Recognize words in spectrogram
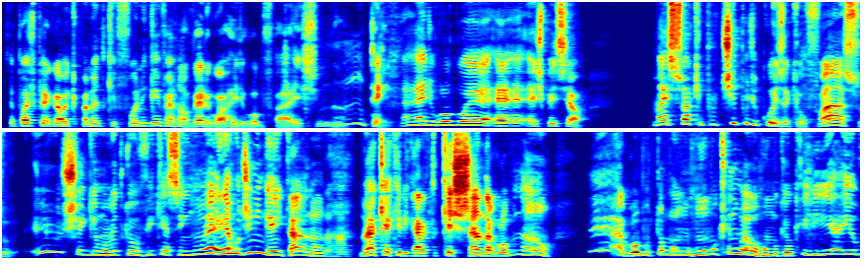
Você pode pegar o equipamento que for, ninguém faz novela igual a Rede Globo faz. Não, tem. A Rede Globo é, é- é especial. Mas só que pro tipo de coisa que eu faço, eu cheguei um momento que eu vi que assim, não é erro de ninguém, tá? Não, Aham. não é que aquele cara que tá queixando a Globo, não. É, a Globo tomou um rumo que não é o rumo que eu queria e eu,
